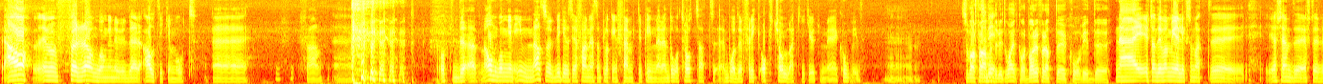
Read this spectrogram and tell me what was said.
Ja, det var förra omgången nu där allt gick emot. Eh, fan. Eh. Och det, omgången innan så lyckades jag fan nästan plocka in 50 pinnar ändå trots att eh, både Frick och Colak gick ut med covid. Eh, så varför så använde det... du ett wildcard? Var det för att eh, covid... Eh... Nej, utan det var mer liksom att eh, jag kände efter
